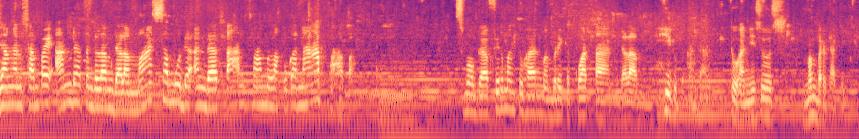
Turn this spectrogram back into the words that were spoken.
Jangan sampai Anda tenggelam dalam masa muda Anda tanpa melakukan apa-apa. Semoga firman Tuhan memberi kekuatan dalam hidup Anda. Tuhan Yesus memberkati.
